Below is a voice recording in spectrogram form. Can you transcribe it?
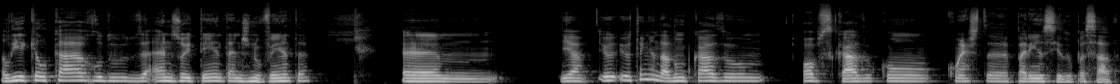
ali aquele carro dos anos 80, anos 90. Um, yeah. eu, eu tenho andado um bocado obcecado com, com esta aparência do passado.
